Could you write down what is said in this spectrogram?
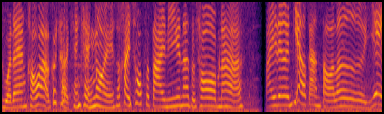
ถั่วแดงเขาอะ่ะก็จะแข็งๆหน่อย ถ้าใครชอบสไตล์นี้ก็น่าจะชอบนะคะ ไปเดินเที่ยวกันต่อเลย เย้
